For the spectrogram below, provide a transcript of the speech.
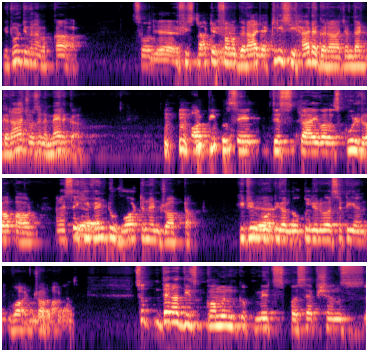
You don't even have a car. So yeah. if he started from a garage, at least he had a garage, and that garage was in America. or people say this guy was a school dropout, and I say yeah. he went to Wharton and dropped out. He didn't yeah. go to your local university and drop out. So there are these common myths, perceptions,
